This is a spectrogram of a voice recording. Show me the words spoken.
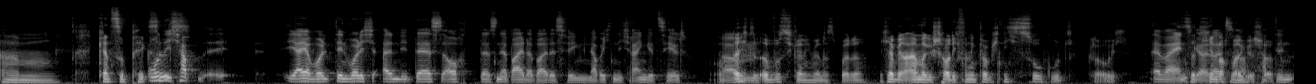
ähm, kennst du Pixels? Und ich habe, ja, ja, wollt- den wollte ich, äh, der ist auch, da sind ja beide dabei, deswegen habe ich ihn nicht reingezählt. Echt? Ähm, Äh, wusste ich gar nicht mehr, dass beide. Ich habe ihn einmal geschaut, ich fand ihn, glaube ich, nicht so gut, glaube ich. Er war das ich hier noch Alter. Hab Den,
